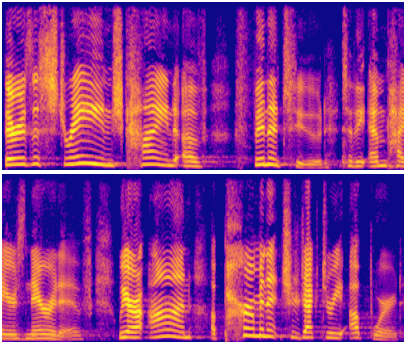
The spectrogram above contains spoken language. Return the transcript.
There is a strange kind of finitude to the empire's narrative. We are on a permanent trajectory upward,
